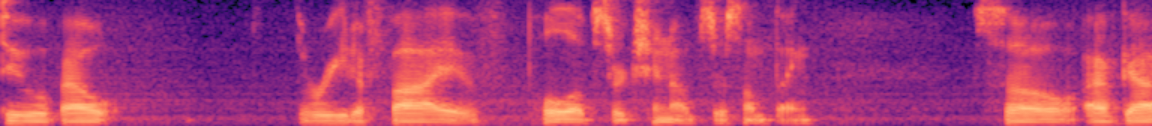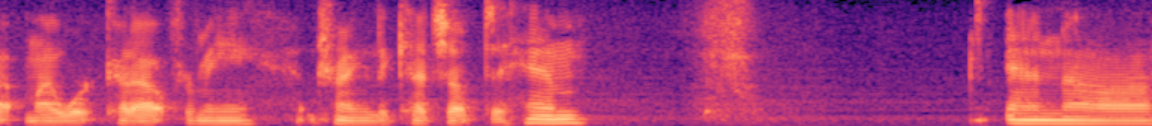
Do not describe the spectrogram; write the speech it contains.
do about three to five pull-ups or chin-ups or something. So I've got my work cut out for me. I'm trying to catch up to him. And uh,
